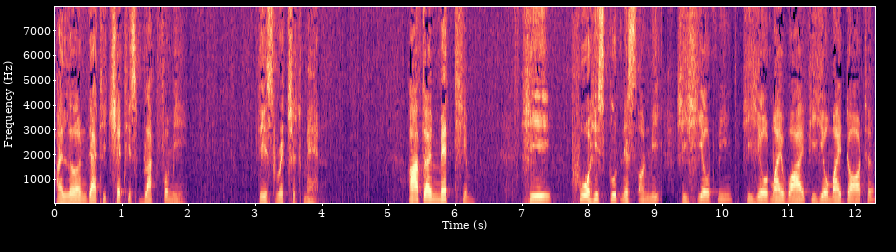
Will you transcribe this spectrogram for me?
I learned that He shed His blood for me, this wretched man. After I met Him, He poured His goodness on me. He healed me. He healed my wife. He healed my daughter.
